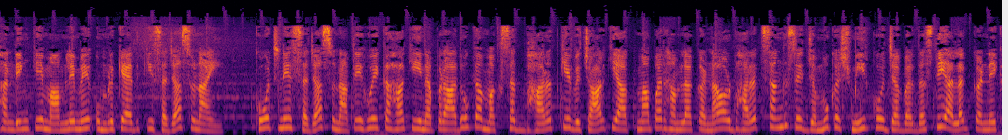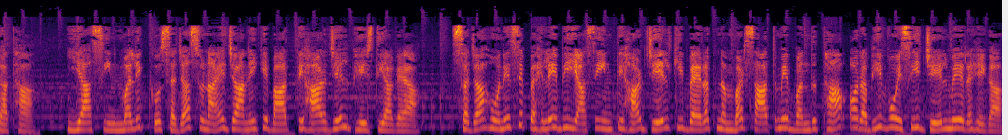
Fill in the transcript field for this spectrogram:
फंडिंग के मामले में उम्र कैद की सजा सुनाई। कोर्ट ने सजा सुनाते हुए कहा कि इन अपराधों का मकसद भारत के विचार की आत्मा पर हमला करना और भारत संघ से जम्मू कश्मीर को ज़बरदस्ती अलग करने का था। यासीन मलिक को सजा सुनाए जाने के बाद तिहाड़ जेल भेज दिया गया। सजा होने से पहले भी यासीन तिहाड़ जेल की बैरक नंबर सात में बंद था और अभी वो इसी जेल में रहेगा।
